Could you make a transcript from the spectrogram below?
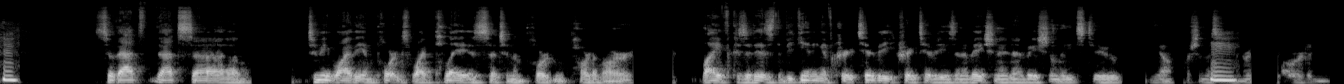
hmm. so that's, that's, uh, to me, why the importance, why play is such an important part of our life, because it is the beginning of creativity. Creativity is innovation, and innovation leads to, you know, pushing this mm. forward. And,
